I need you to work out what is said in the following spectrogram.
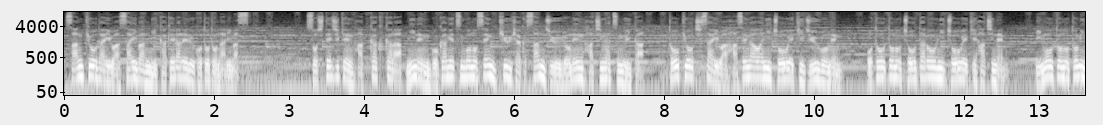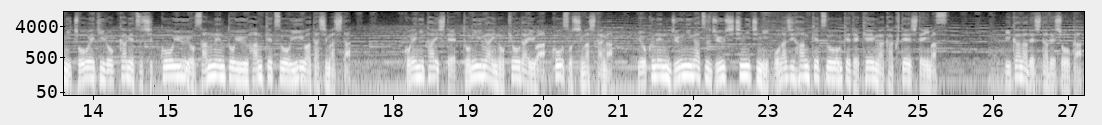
三兄弟は裁判にかけられることとなります。そして事件発覚から2年5ヶ月後の1934年8月6日、東京地裁は長谷川に懲役15年、弟の長太郎に懲役8年、妹の富に懲役6ヶ月執行猶予3年という判決を言い渡しました。これに対して富以外の兄弟は控訴しましたが、翌年12月17日に同じ判決を受けて刑が確定しています。いかがでしたでしょうか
